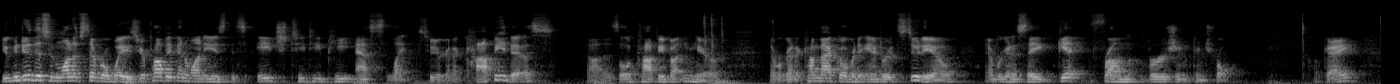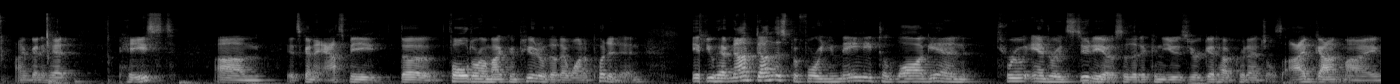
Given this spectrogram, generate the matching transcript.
you can do this in one of several ways. You're probably going to want to use this HTTPS link. So you're going to copy this. Uh, there's a little copy button here. Then we're going to come back over to Android Studio and we're going to say get from version control. Okay, I'm going to hit paste. Um, it's going to ask me the folder on my computer that I want to put it in. If you have not done this before, you may need to log in through Android Studio so that it can use your GitHub credentials. I've got my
